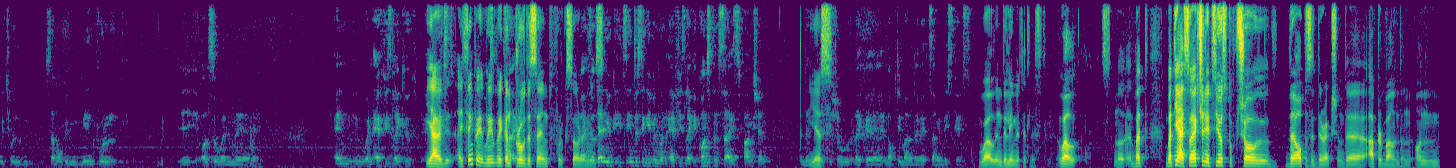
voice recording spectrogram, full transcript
which will somehow be meaningful with, uh, also when uh, n when f is like a, a Yeah, I think we, we, we can Constant prove the same for XOR. right, I mean, so then you, it's interesting even when f is like a constant size function, and then Yes. you show like a, an optimal direct sum in this case. well, in the limit at least. Well, it's not, but but yeah. So actually, it's used to show the opposite direction, the upper bound on on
